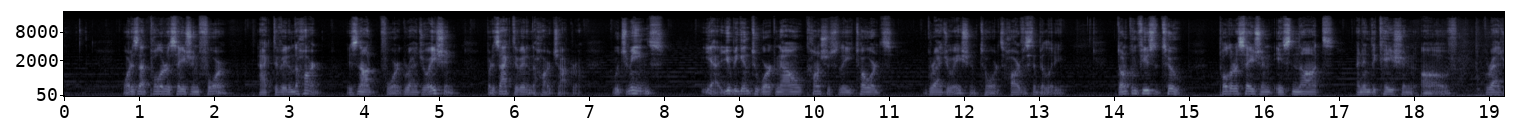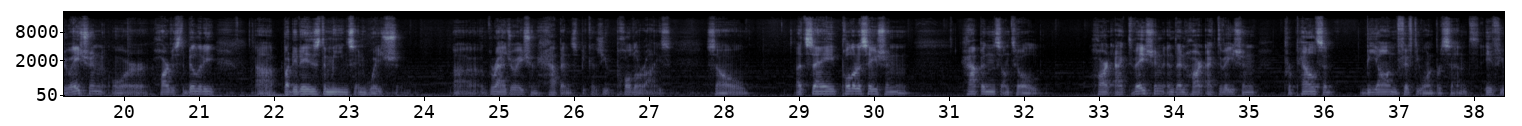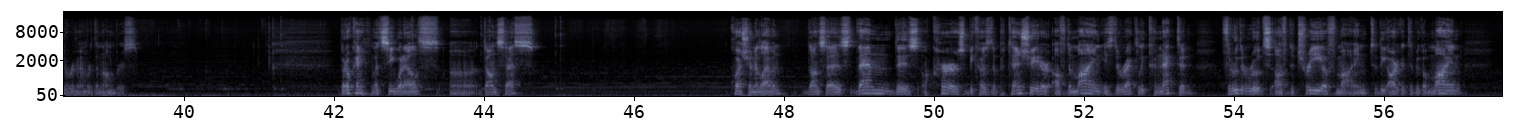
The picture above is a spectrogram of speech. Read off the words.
What is that polarization for? Activating the heart. It's not for graduation, but it's activating the heart chakra, which means, yeah, you begin to work now consciously towards graduation, towards harvestability. Don't confuse the two. Polarization is not an indication of graduation or harvestability, uh, but it is the means in which uh, graduation happens because you polarize. So let's say polarization happens until heart activation, and then heart activation propels it beyond 51%, if you remember the numbers. But okay, let's see what else uh, Don says. Question 11. Don says, then this occurs because the potentiator of the mind is directly connected through the roots of the tree of mind to the archetypical mind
